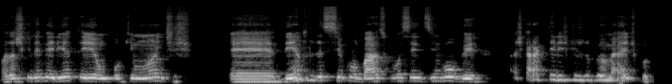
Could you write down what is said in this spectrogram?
mas acho que deveria ter um pouquinho antes, é, dentro desse ciclo básico, você desenvolver as características do biomédico,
